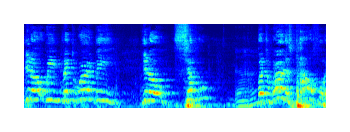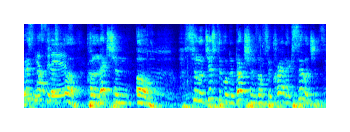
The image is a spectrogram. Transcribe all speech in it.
you know, we make the word be, you know, simple. But the word is powerful. It's Yes, not just is. a collection of syllogistical deductions of Socratic syllogisms.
